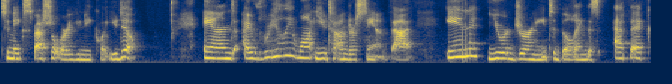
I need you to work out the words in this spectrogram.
to make special or unique what you do. And I really want you to understand that in your journey to building this epic,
